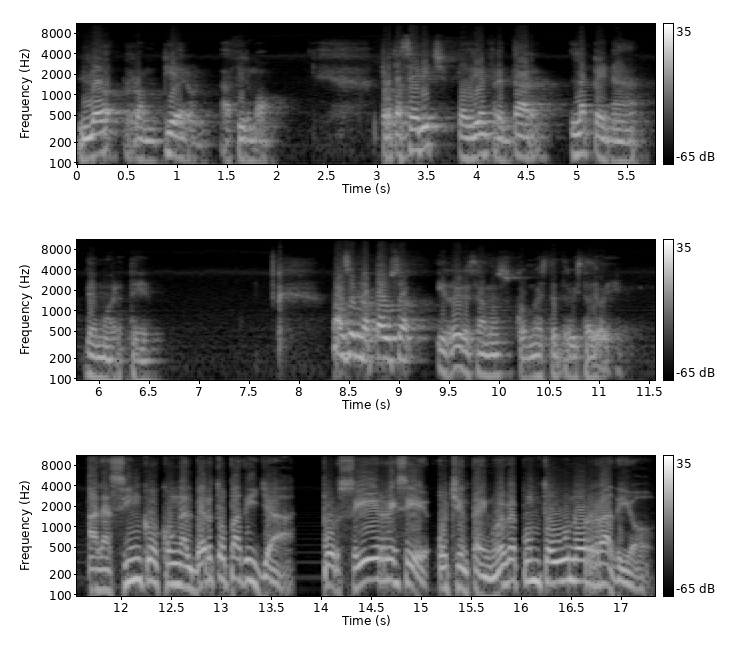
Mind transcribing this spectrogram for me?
Lo rompieron, afirmó. Protasevich podría enfrentar la pena de muerte. Vamos a hacer una pausa y regresamos con nuestra entrevista de hoy. A las 5 con Alberto Padilla, por CRC 89.1 Radio.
